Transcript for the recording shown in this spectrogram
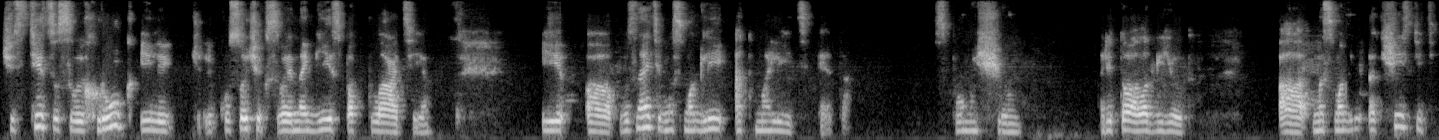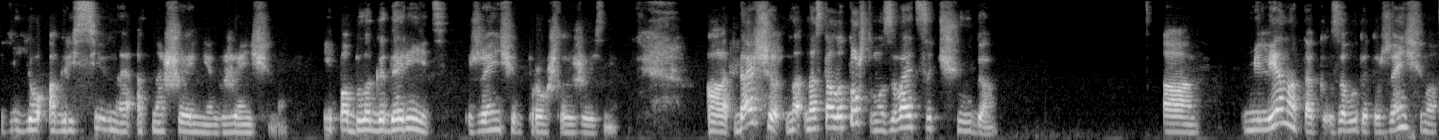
частицу своих рук или кусочек своей ноги из-под платья. И а, вы знаете, мы смогли отмолить это с помощью ритуала Гьют. А, мы смогли очистить ее агрессивное отношение к женщинам и поблагодарить женщин прошлой жизни. А дальше настало то, что называется чудо. Милена, так зовут эту женщину,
